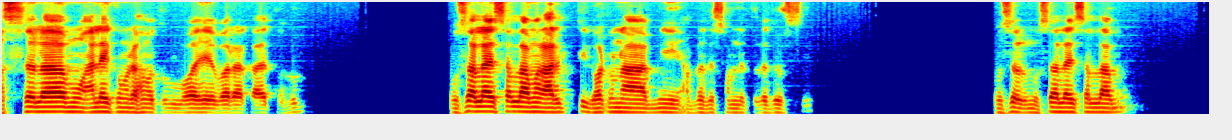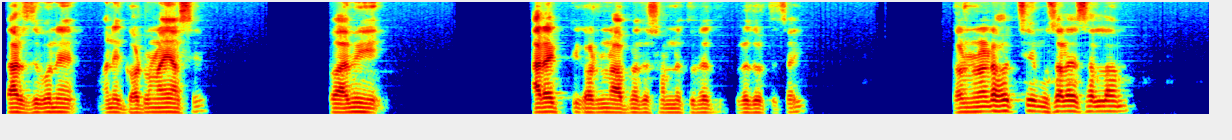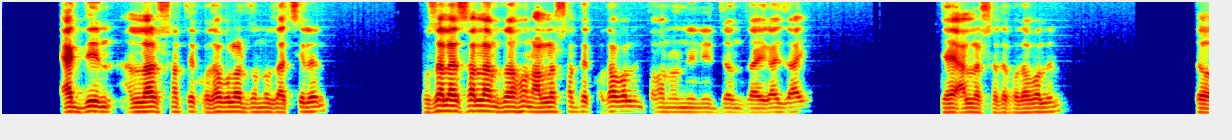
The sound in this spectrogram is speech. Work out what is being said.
আসসালামু আলাইকুম রহমতুল্লাহ বারাকাতুহু। মুসা আল্লাহ আরেকটি ঘটনা আমি আপনাদের সামনে তুলে ধরছি। মুসা মুসা সাল্লাম তার জীবনে অনেক ঘটনাই আছে। তো আমি আরেকটি ঘটনা আপনাদের সামনে তুলে তুলে ধরতে চাই। ঘটনাটা হচ্ছে মুসা সাল্লাম একদিন আল্লাহর সাথে কথা বলার জন্য যাচ্ছিলেন। মুসা সাল্লাম যখন আল্লাহর সাথে কথা বলেন, তখন উনি নির্জন জায়গায় যায়, যে আল্লাহর সাথে কথা বলেন। তো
